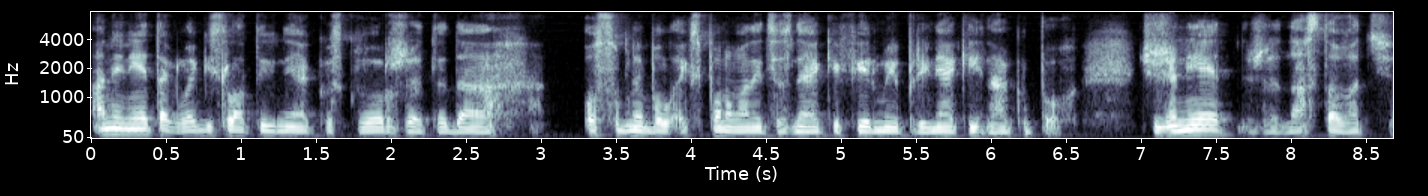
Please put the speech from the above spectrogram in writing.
ani nie tak legislatívne, ako skôr, že teda osobne bol exponovaný cez nejaké firmy pri nejakých nákupoch. Čiže nie, že nastavať e,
